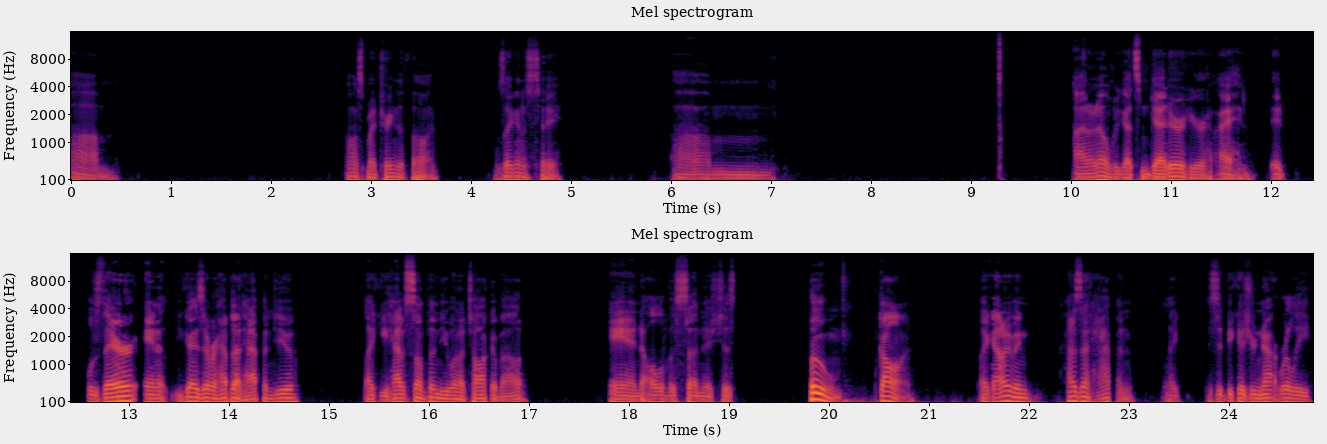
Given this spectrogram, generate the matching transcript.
um, lost my train of thought. What was I to say? Um, I don't know. We got some dead air here. I had, it was there, and it, you guys ever have that happen to you? Like you have something you want to talk about, and all of a sudden it's just boom, gone. Like I don't even. How does that happen? Like, is it because you're not really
